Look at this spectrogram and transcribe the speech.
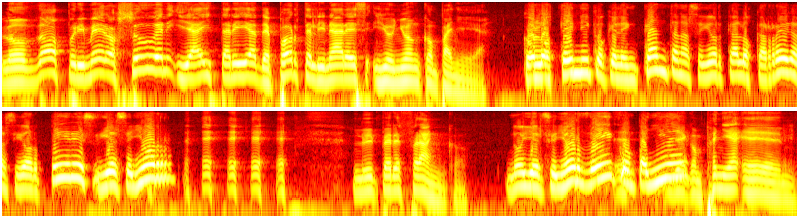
Los dos primeros suben y ahí estaría Deportes Linares y Unión Compañía. Con los técnicos que le encantan al señor Carlos Carrera, al señor Pérez y el señor Luis Pérez Franco. No, y el señor de eh, compañía. De compañía. Eh,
